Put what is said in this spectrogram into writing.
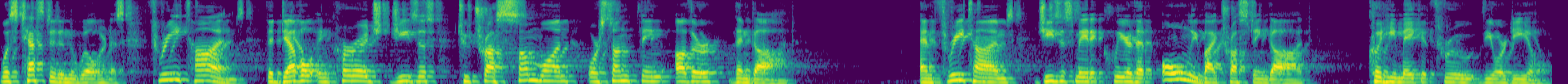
was tested in the wilderness. Three times the devil encouraged Jesus to trust someone or something other than God. And three times Jesus made it clear that only by trusting God could he make it through the ordeal.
